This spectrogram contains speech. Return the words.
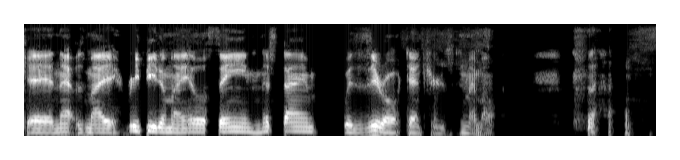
Okay, and that was my repeat of my little saying, and this time with zero dentures in my mouth.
